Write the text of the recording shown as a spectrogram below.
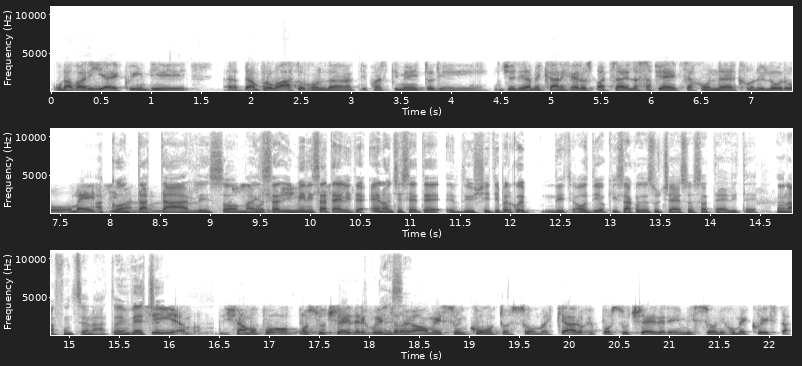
un'avaria e quindi abbiamo provato con il Dipartimento di Ingegneria Meccanica Aerospaziale della Sapienza con, con i loro mezzi. A contattarli, non, insomma, non il, il, mini satellite sì. e non ci siete riusciti. Per cui dite, oddio, chissà cosa è successo, il satellite non ha funzionato. invece... Sì, ehm, diciamo può, può succedere, questo eh sì. l'avevamo messo in conto, insomma, è chiaro che può succedere in missioni come questa.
